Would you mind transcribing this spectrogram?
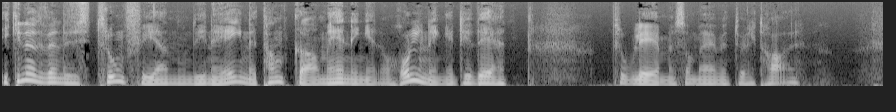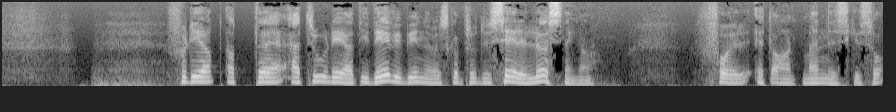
ikke nødvendigvis trumfe gjennom dine egne tanker og meninger og holdninger til det problemet som jeg eventuelt har. Fordi at, at uh, jeg tror det at idet vi begynner å skal produsere løsninger for et annet menneske, så,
